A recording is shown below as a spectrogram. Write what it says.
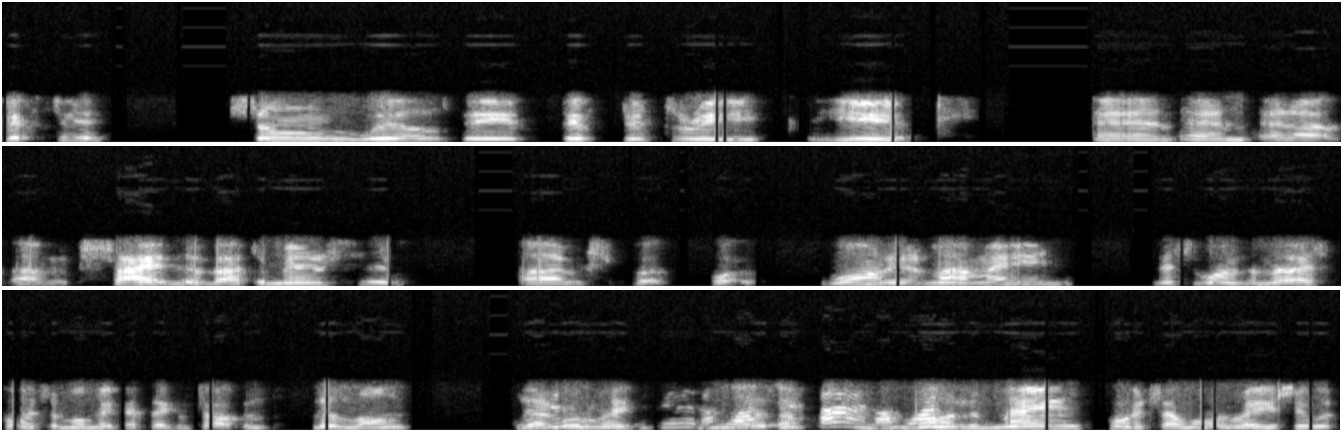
50, soon will be 53 years. And and and I, I'm excited about the ministry. Um, one is my main. This is one of the last points I'm gonna make. I think I'm talking a little long. That gonna make. I'm watching uh, fine. I'm one watching. of the main points I want to raise here, with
